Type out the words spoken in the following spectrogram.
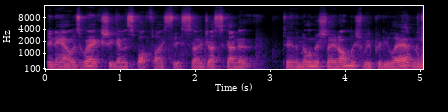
Now is we're actually going to spot face this, so just going to turn the milling machine on, which will be pretty loud. And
